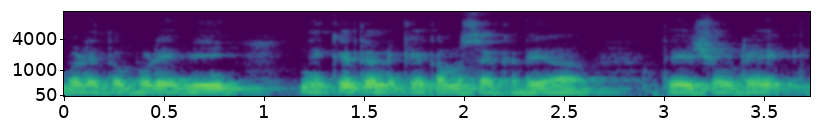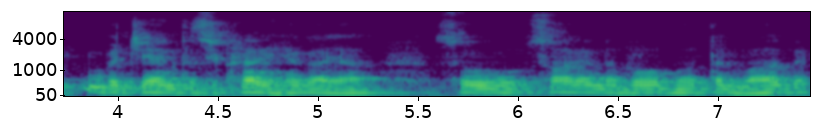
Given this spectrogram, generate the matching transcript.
ਬੜੇ ਤੋਂ ਬੜੇ ਵੀ ਨਿੱਕੇ ਤੋਂ ਨਿੱਕੇ ਕੰਮ ਸਿੱਖਦੇ ਆ ਤੇ ਛੋਟੇ ਬੱਚਿਆਂ ਨੂੰ ਤਾਂ ਸਿੱਖਣਾ ਹੀ ਹੈਗਾ ਆ। ਸੋ ਸਾਰਿਆਂ ਦਾ ਬਹੁਤ ਬਹੁਤ ਧੰਨਵਾਦ।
